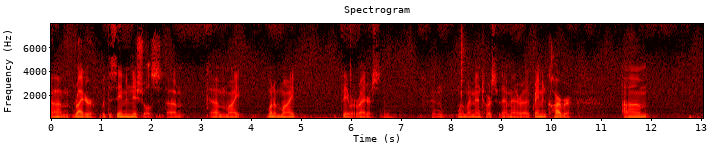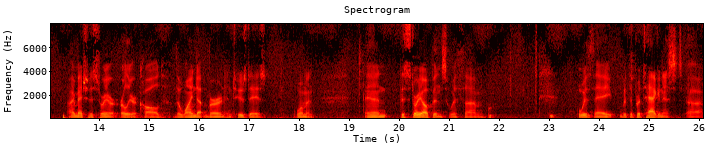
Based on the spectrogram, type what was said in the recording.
um, writer with the same initials. Um, uh, my one of my favorite writers and, and, one of my mentors, for that matter, uh, Raymond Carver. Um, I mentioned a story earlier called "The Wind-Up Bird and Tuesday's Woman," and this story opens with um, with a with the protagonist uh,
